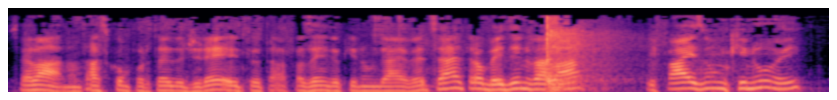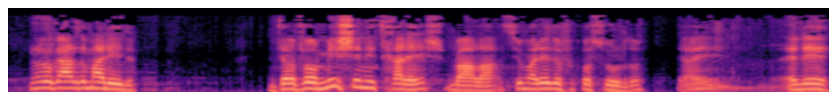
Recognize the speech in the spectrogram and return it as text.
sei lá, não está se comportando direito, está fazendo o que não deve, etc. O Beidin vai lá e faz um kinui no lugar do marido. Então ele falou, Mishinit Haresh, Bala, se o marido ficou surdo, aí ele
